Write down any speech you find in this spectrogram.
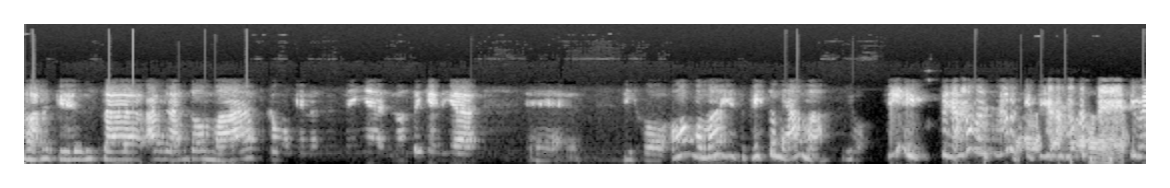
ahora que él está hablando más, como que nos enseña, no sé qué día eh, dijo, oh mamá, Jesucristo me ama. Yo, sí, te ama, claro que te ama. Y me,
